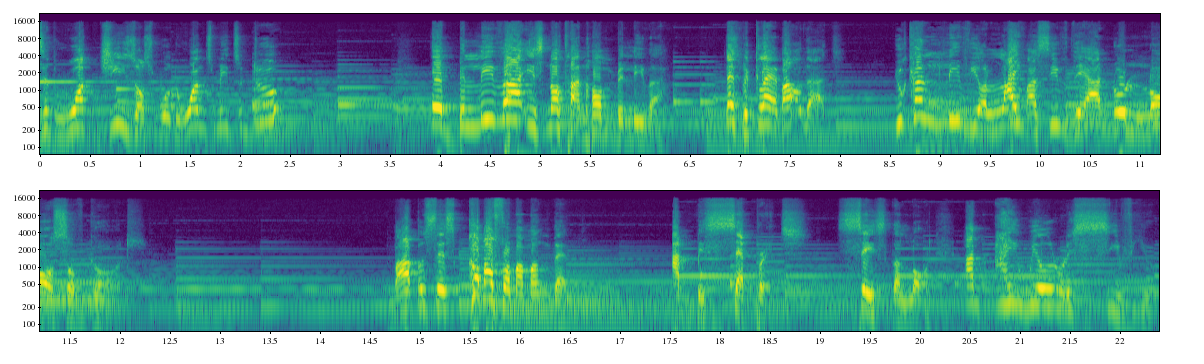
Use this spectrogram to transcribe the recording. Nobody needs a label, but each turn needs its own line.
Is it what Jesus would want me to do? A believer is not an unbeliever. Let's be clear about that. You can't live your life as if there are no laws of God. The Bible says, Come out from among them and be separate, says the Lord, and I will receive you.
